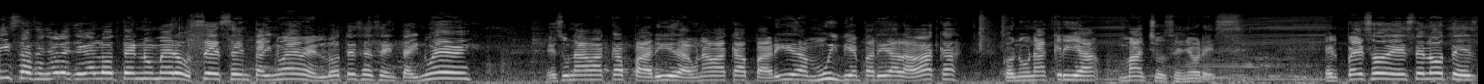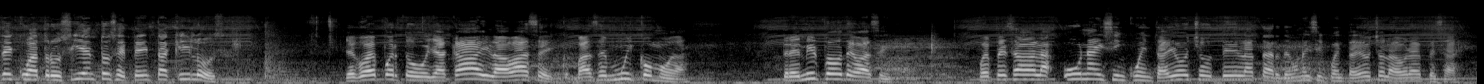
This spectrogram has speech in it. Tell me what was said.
Pista, señores, llega el lote número 69. El lote 69 es una vaca parida, una vaca parida, muy bien parida la vaca, con una cría macho, señores. El peso de este lote es de 470 kilos. Llegó de Puerto Boyacá y la base, base muy cómoda. 3000 pesos de base. Fue pesado a las 1 y 58 de la tarde, 1 y 58 la hora de pesaje.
